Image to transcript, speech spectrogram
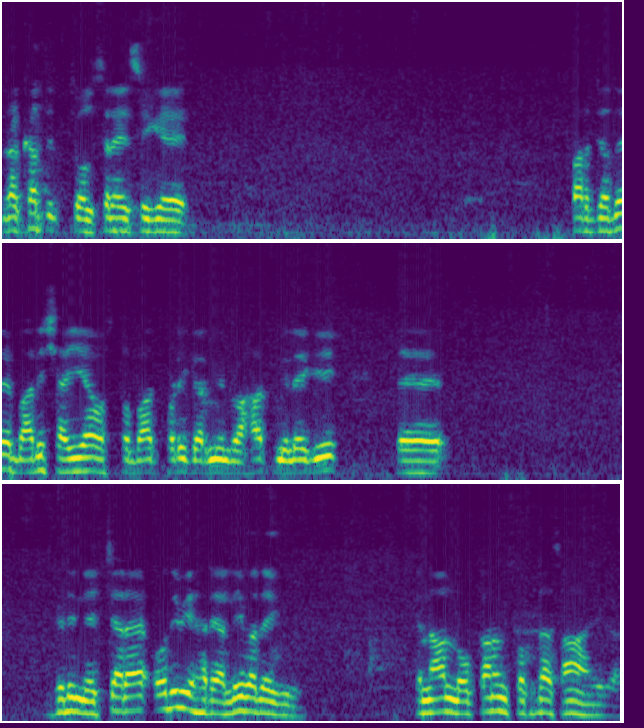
ਦਰਖਤ ਝੁਲਸ ਰਹੇ ਸੀਗੇ। ਪਰ ਜਦੋਂ ਇਹ ਬਾਰਿਸ਼ ਆਈ ਹੈ ਉਸ ਤੋਂ ਬਾਅਦ ਥੋੜੀ ਗਰਮੀ ਨੂੰ ਰਾਹਤ ਮਿਲੇਗੀ ਤੇ ਜਿਹੜੀ ਨੇਚਰ ਹੈ, ਉਹਦੀ ਵੀ ਹਰਿਆਲੀ ਵਧੇਗੀ ਤੇ ਨਾਲ ਲੋਕਾਂ ਨੂੰ ਵੀ ਸੁੱਖ ਦਾ ਸਾਹ ਆਏਗਾ।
